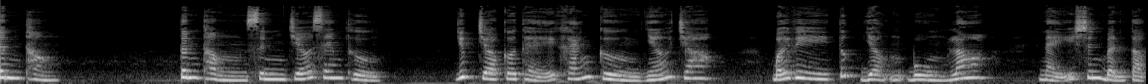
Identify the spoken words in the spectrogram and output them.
Tinh thần Tinh thần xin chớ xem thường, giúp cho cơ thể kháng cường nhớ cho, bởi vì tức giận buồn lo, nảy sinh bệnh tật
